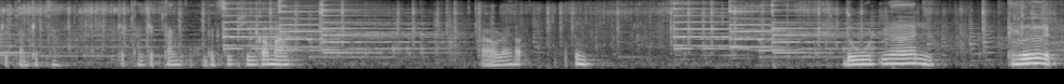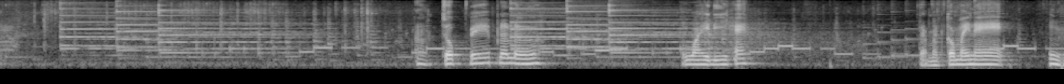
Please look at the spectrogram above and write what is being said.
เก็บตังค์เก็บตังค์เก็บตังค์เก็บตังค์โอ้ดักซี่พิมพ์ก็มา เอาแล้วดูดเงินพืชอ้าวจบเวฟแล้วเหรอไวดีแฮะ แต่มันก็ไม่แน่ อืม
